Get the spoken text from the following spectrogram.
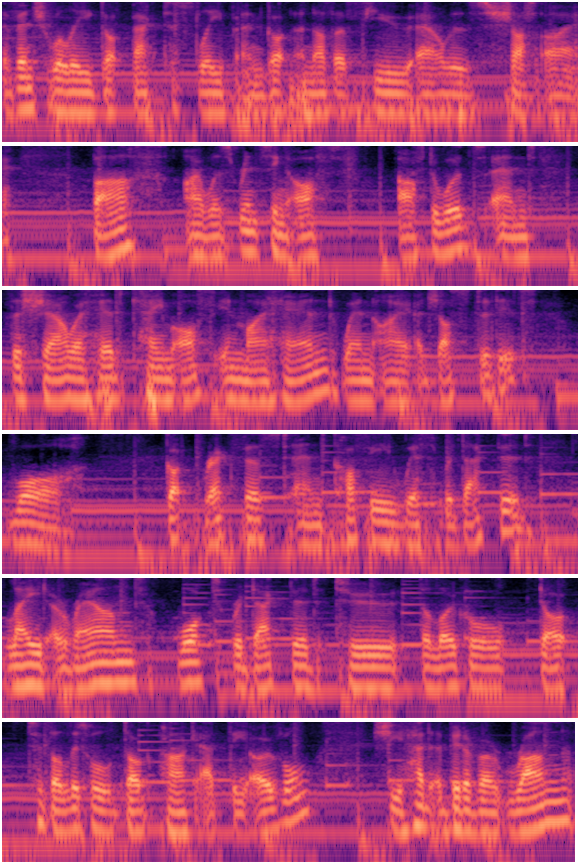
Eventually got back to sleep and got another few hours shut eye bath. I was rinsing off afterwards, and the shower head came off in my hand when I adjusted it. War. Got breakfast and coffee with Redacted, laid around, walked Redacted to the local dog to the little dog park at the Oval. She had a bit of a run.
